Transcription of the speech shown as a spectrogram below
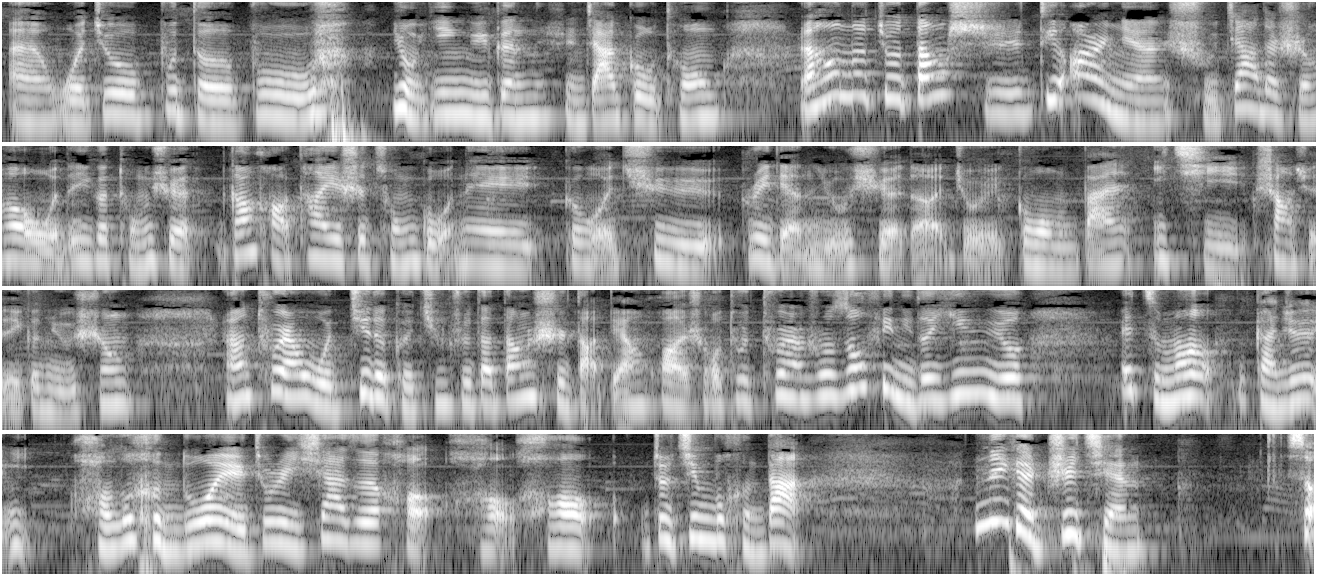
嗯，我就不得不 用英语跟人家沟通。然后呢，就当时第二年暑假的时候，我的一个同学刚好他也是从国内跟我去瑞典留学的，就跟我们班一起上学的一个女生。然后突然我记得可清楚，她当时打电话的时候，突突然说：“Sophie，你的英语。”哎，怎么感觉好了很多？哎，就是一下子好好好，就进步很大。那个之前，so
